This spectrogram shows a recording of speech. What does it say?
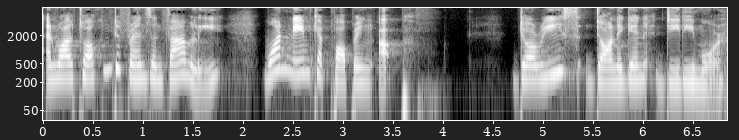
and while talking to friends and family, one name kept popping up Dorice Donegan D.D. Moore,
